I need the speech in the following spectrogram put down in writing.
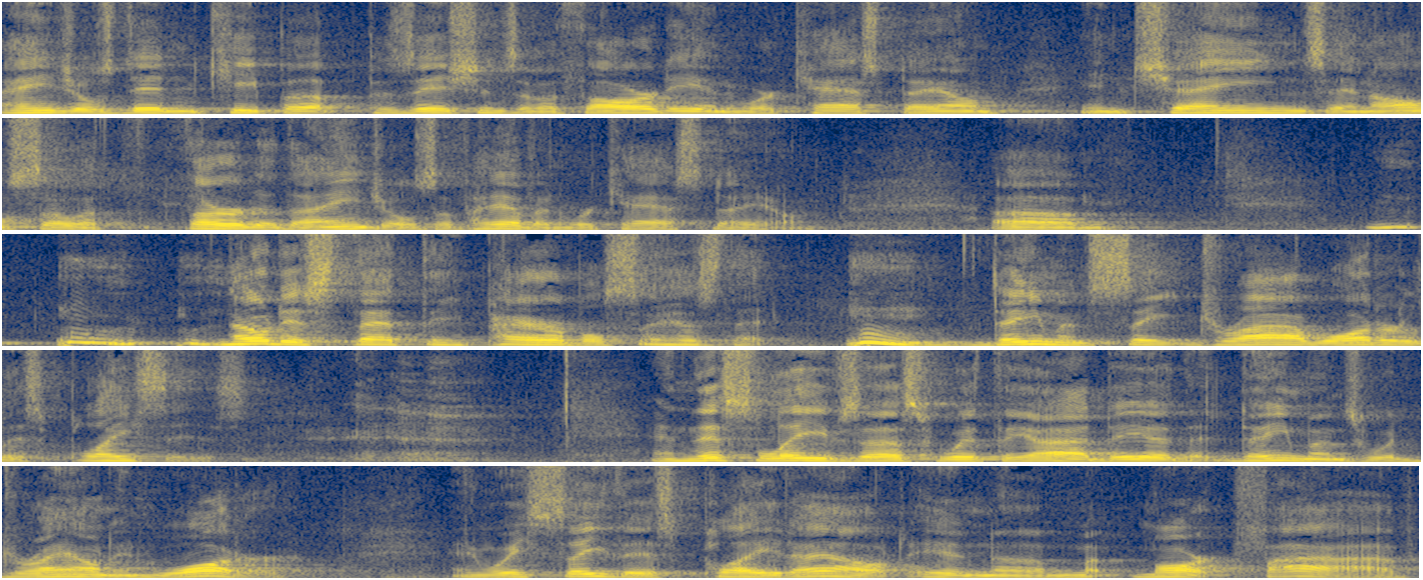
angels didn't keep up positions of authority and were cast down in chains, and also a third of the angels of heaven were cast down. Um, notice that the parable says that demons seek dry, waterless places. And this leaves us with the idea that demons would drown in water. And we see this played out in uh, Mark 5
